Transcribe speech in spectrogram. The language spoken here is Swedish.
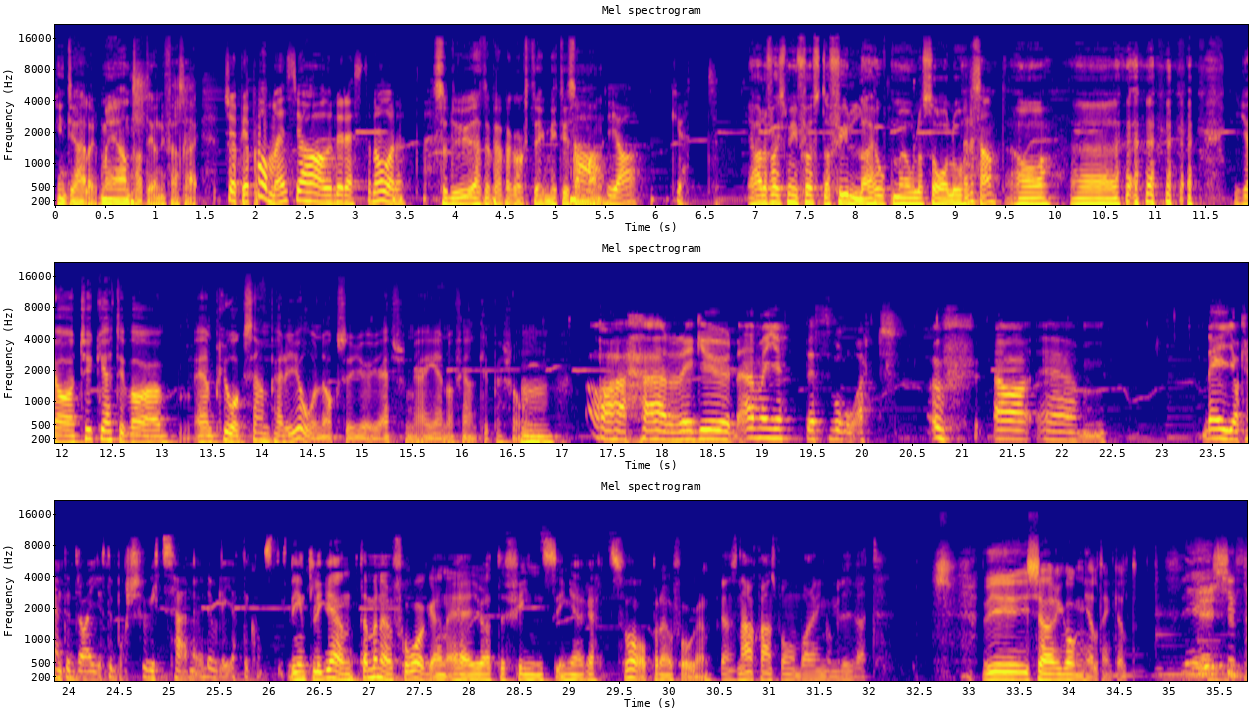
inte jag heller. Men jag antar att det är ungefär så här. Köper jag på mig så jag har under resten av året. Så du äter pepparkaksdeg mitt i Ja, sommaren? ja, gött. Jag hade faktiskt min första fylla ihop med Ola Salo. Är det sant? Ja. eh, Jag tycker att det var en plågsam period också ju, eftersom jag är en offentlig person. Åh herregud, det var jättesvårt. Usch, ja. ehm. Nej, jag kan inte dra en Göteborgsvits här nu, det blir jättekonstigt. Det intelligenta med den frågan är ju att det finns inga rätt svar på den frågan. En sån här chans får man bara en gång i livet. vi kör igång helt enkelt. Det är 24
